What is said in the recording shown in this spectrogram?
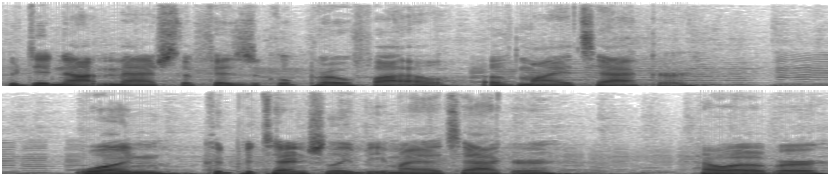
who did not match the physical profile of my attacker. One could potentially be my attacker. However,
